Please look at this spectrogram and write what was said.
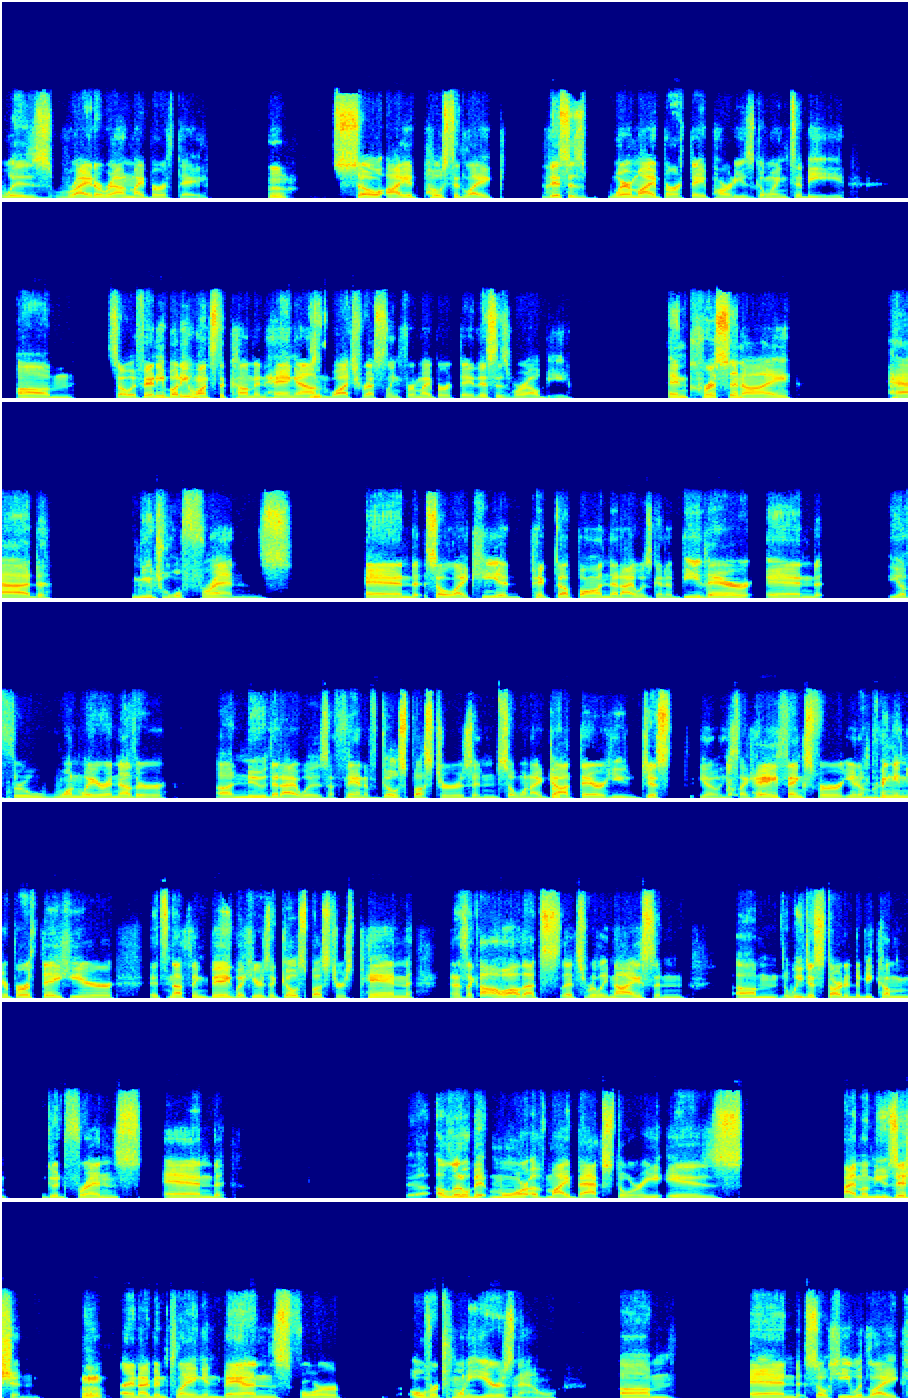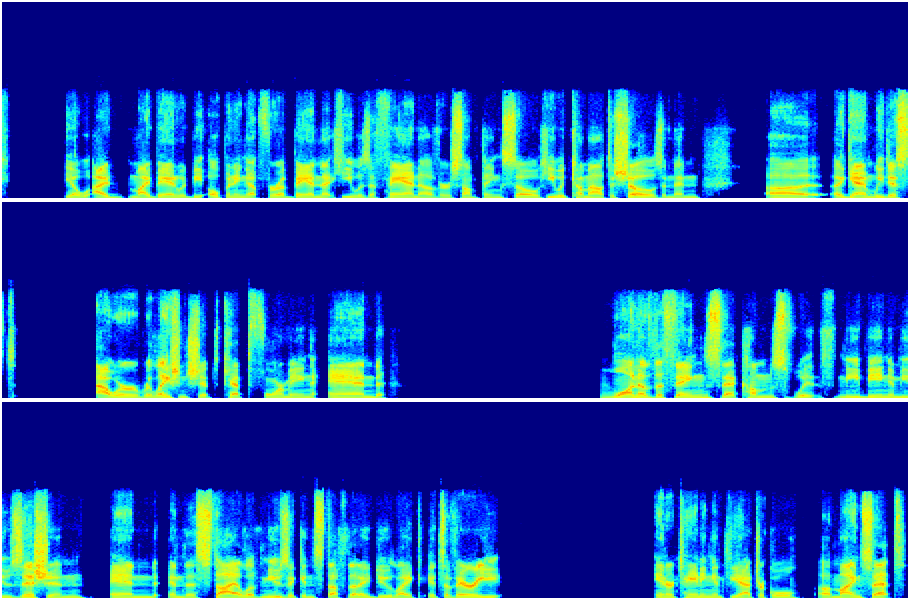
was right around my birthday. Mm. So I had posted like this is where my birthday party is going to be. Um so if anybody wants to come and hang out and watch wrestling for my birthday, this is where I'll be and Chris and I had mutual friends. And so like he had picked up on that I was going to be there and you know through one way or another uh knew that I was a fan of Ghostbusters. And so when I got there he just you know he's like hey thanks for you know bringing your birthday here. It's nothing big but here's a Ghostbusters pin. And I was like oh well that's that's really nice. And um we just started to become good friends and a little bit more of my backstory is I'm a musician and I've been playing in bands for over 20 years now. Um and so he would like you know I my band would be opening up for a band that he was a fan of or something so he would come out to shows and then uh again we just our relationships kept forming and one of the things that comes with me being a musician and and the style of music and stuff that I do like it's a very entertaining and theatrical uh, mindset.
